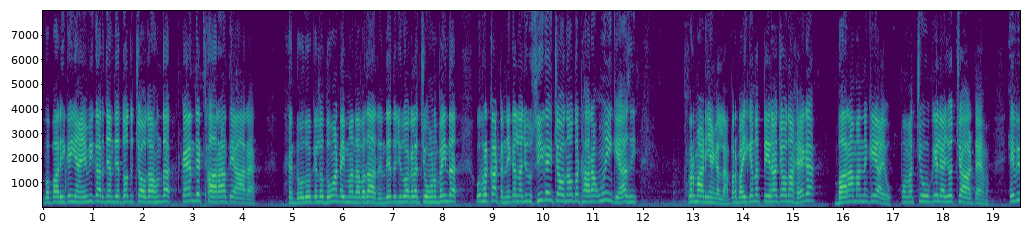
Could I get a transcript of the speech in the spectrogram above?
ਵਪਾਰੀ ਕਈ ਐਂ ਵੀ ਕਰ ਜਾਂਦੇ ਆ, ਦੁੱਧ 14 ਹੁੰਦਾ, ਕਹਿੰਦੇ 18 ਤਿਆਰ ਹੈ 2-2 ਕਿਲੋ ਦੋਵਾਂ ਟਾਈਮਾਂ ਦਾ ਵਧਾ ਦਿੰਦੇ ਆ ਤੇ ਜਦੋਂ ਅਗਲਾ ਚੋਣ ਬੈਂਦਾ ਉਹ ਫਿਰ ਘੱਟ ਨਿਕਲਣਾ, ਜਦੋਂ ਸੀਗਾ ਹੀ 14 ਉਹ ਤਾਂ 18 ਉਹੀ ਕਿਹਾ ਸੀ। ਪਰ ਮਾੜੀਆਂ ਗੱਲਾਂ, ਪਰ ਬਾਈ ਕਹਿੰਦਾ 13 14 ਹੈਗਾ। 12 ਮੰਨ ਕੇ ਆਇਓ ਭਾਵੇਂ ਚੋ ਕੇ ਲੈ ਜਾਓ ਚਾਰ ਟਾਈਮ ਇਹ ਵੀ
